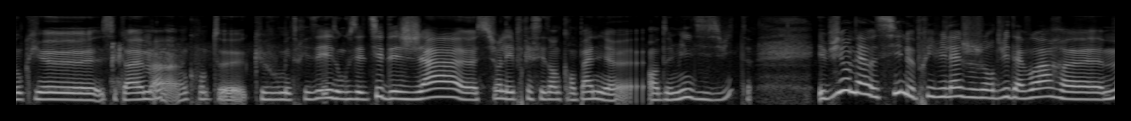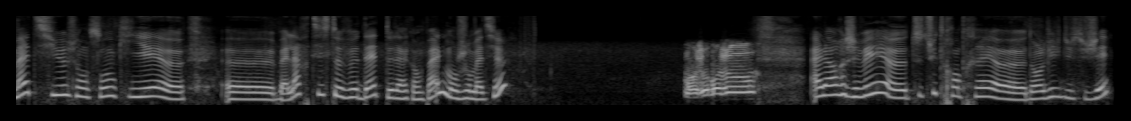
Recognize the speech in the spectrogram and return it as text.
Donc, euh, c'est quand même un, compte que vous maîtrisez. Donc, vous étiez déjà sur les précédentes campagnes en 2018. Et puis, on a aussi le privilège aujourd'hui d'avoir Mathieu Chanson, qui est bah, l'artiste vedette de la campagne. Bonjour Mathieu. Bonjour, bonjour. Alors, je vais tout de suite rentrer dans le vif du sujet.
